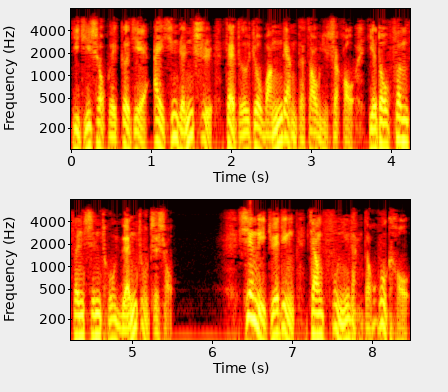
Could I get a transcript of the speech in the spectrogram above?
以及社会各界爱心人士，在得知王亮的遭遇之后，也都纷纷伸出援助之手。县里决定将父女俩的户口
